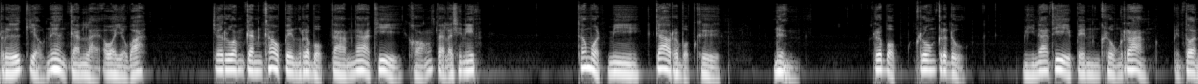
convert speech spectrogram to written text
หรือเกี่ยวเนื่องกันหลายอวัยวะ จะรวมกันเข้าเป็นระบบตามหน้าที่ของแต่ละชนิด ทั้งหมดมี 9 ระบบคือ 1. ระบบโครงกระดูก มีหน้าที่เป็นโครงร่างเป็นต้น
